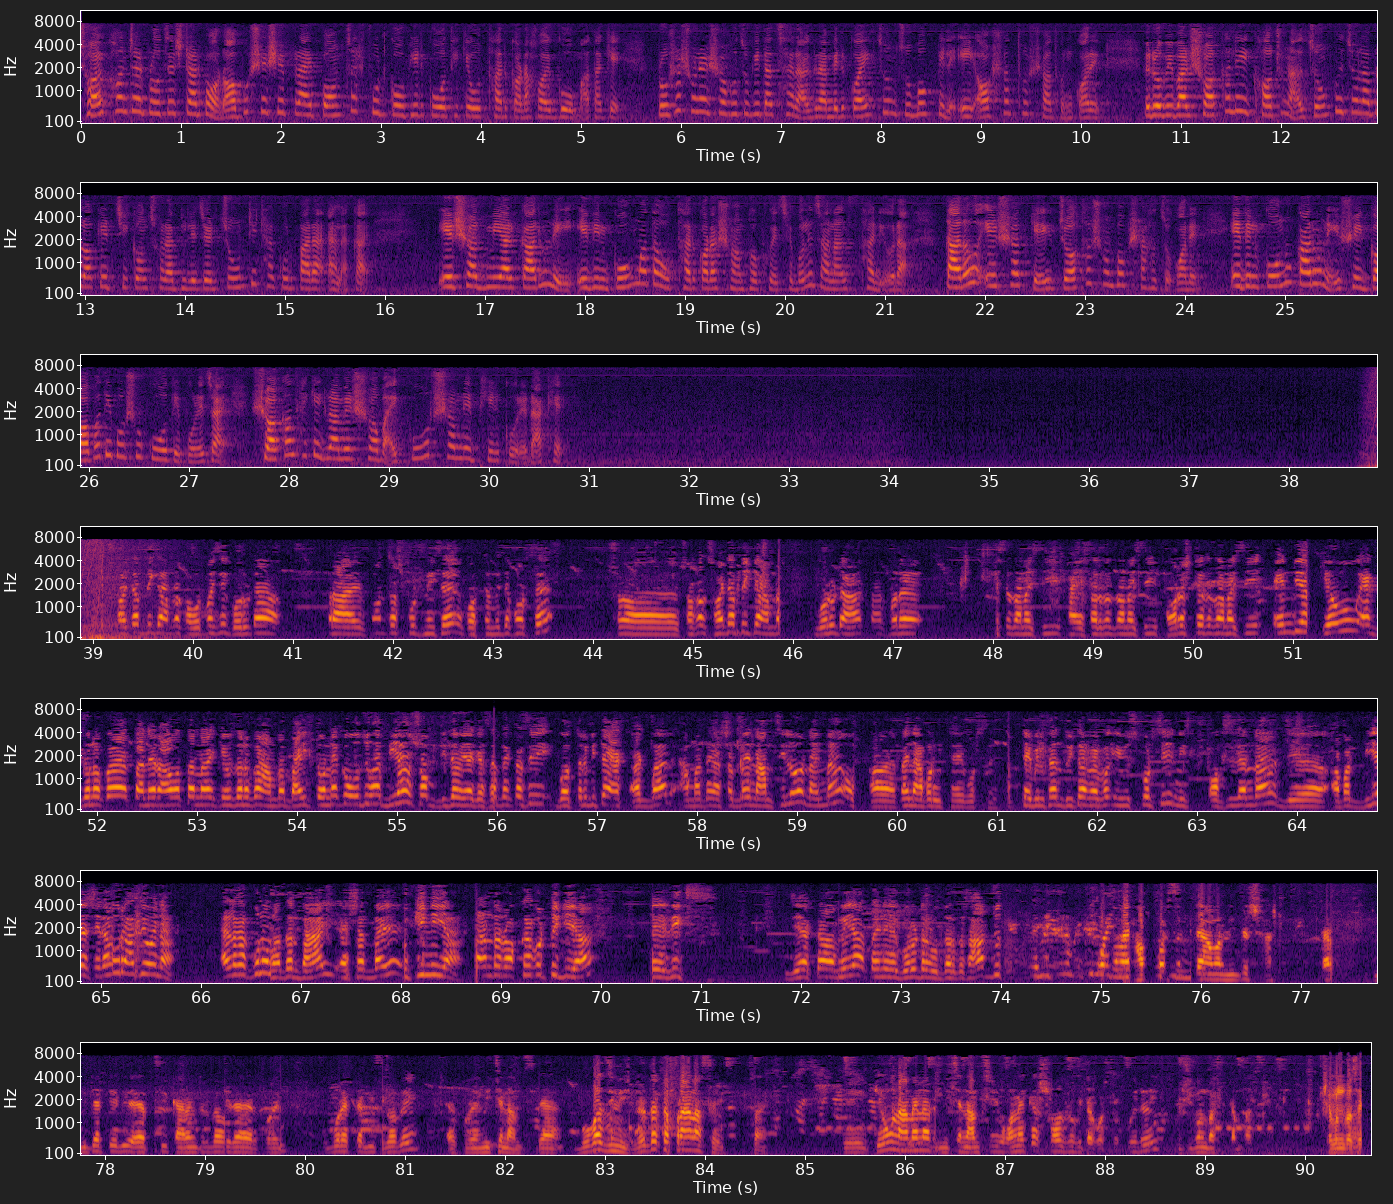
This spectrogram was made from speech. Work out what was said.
ছয় ঘণ্টার প্রচেষ্টার পর অবশেষে প্রায় পঞ্চাশ ফুট গভীর কুয়ো থেকে উদ্ধার করা হয় গো মাতাকে প্রশাসনের সহযোগিতা ছাড়া গ্রামের কয়েকজন যুবক মিলে এই অসাধ্য সাধন করেন। রবিবার সকালে এই ঘটনা জম্পুজলা ব্লকের চিকনছড়া ভিলেজের চণ্ডী ঠাকুরপাড়া এলাকায়। এরশাদ মিয়ার কারণে এদিন গৌমাতা উদ্ধার করা সম্ভব হয়েছে বলে জানান স্থানীয়রা। তারাও এরশাদকে যথাসম্ভব সাহায্য করেন। এদিন কোনো কারণে সেই গবাদি পশু কুয়োতে পড়ে যায়। সকাল থেকে গ্রামের সবাই কুয়োর সামনে ভিড় করে রাখেন ছয়টার দিকে আমরা খবর পাইছি, গরুটা প্রায় পঞ্চাশ ফুট নিচে, গর্তের মধ্যে পড়ছে। সকাল ছয়টার দিকে আমরা গরুটা, তারপরে জানাইছি, ফায়ার সার্ভিস জানাইছি ফরেস্টের জানাইছি কেউ আওতা নাই, কেউ আমরা দায়িত্ব অজুহাত দিয়া সব দিতে হয়ে গেছে। দেখতেছি গর্তের ভিতরে একবার আমাদের আসাদ ভাই নাম ছিল, নাইমা তাই না আবার উঠে পড়ছে। টেবিল ফ্যান দুইটা ইউজ করছি অক্সিজেনটা যে, আবার দিয়ে সেটাও রাজি হয় না। এলাকা কোনো আমাদের ভাই এরশাদ ভাই কি নিয়া রক্ষা করতে গিয়া রিক্স যে একটা মেয়া তাই নিয়ে গরুটার উদ্ধার করছে। আর যদি হাফ পার্সেন্ট আমার নিজের শ্বাস দুইটা টেবিল এফসি কারেন্টের ব্যবস্থা এরপরে উপরে একটা দিচ্ছি হবে এরপরে নিচে নামছি। এটা বোবা জিনিস এটা তো একটা প্রাণ আছে। কেউ নামে না নিচে নামছি। অনেকের সহযোগিতা করছে। কইরই জীবন বাঁচতাম পারছি কেমন বাসে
